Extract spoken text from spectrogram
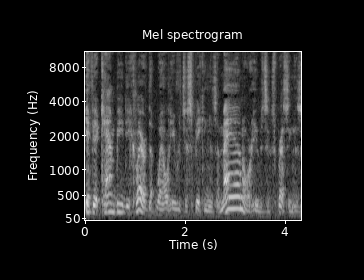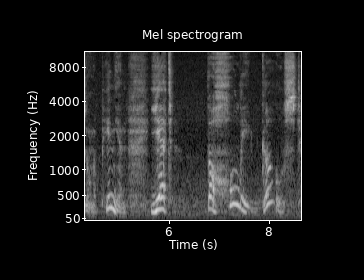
if it can be declared that, well, he was just speaking as a man or he was expressing his own opinion, yet the Holy Ghost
